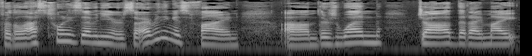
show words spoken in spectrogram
for the last 27 years, so everything is fine. Um, there's one job that I might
